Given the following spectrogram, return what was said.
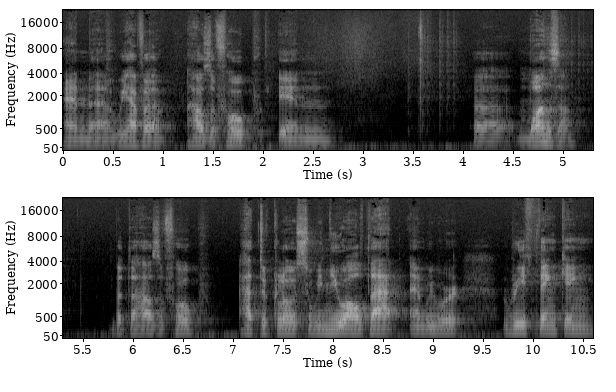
And uh, we have a House of Hope in uh, Mwanza, but the House of Hope had to close. So we knew all that, and we were rethinking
